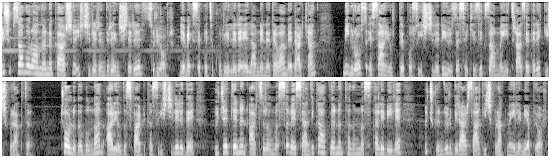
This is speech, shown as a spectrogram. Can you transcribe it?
Düşük zam oranlarına karşı işçilerin direnişleri sürüyor. Yemek sepeti kuryeleri eylemlerine devam ederken Migros Esenyurt deposu işçileri %8'lik zamma itiraz ederek iş bıraktı. Çorlu'da bulunan Ar Yıldız Fabrikası işçileri de ücretlerinin artırılması ve sendika haklarının tanınması talebiyle 3 gündür birer saat iş bırakma eylemi yapıyor.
